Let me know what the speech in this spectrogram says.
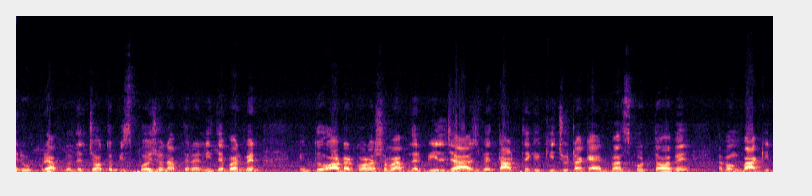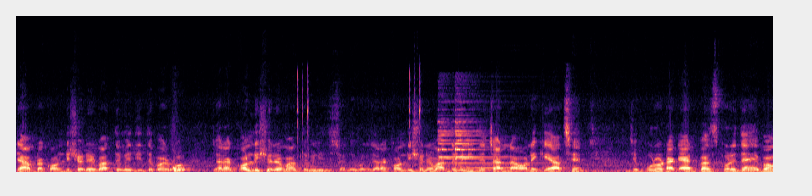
এর উপরে আপনাদের যত পিস প্রয়োজন আপনারা নিতে পারবেন। কিন্তু অর্ডার করার সময় আপনার বিল যা আসবে, তার থেকে কিছু টাকা অ্যাডভান্স করতে হবে এবং বাকিটা আমরা কন্ডিশনের মাধ্যমে দিতে পারব। যারা কন্ডিশনের মাধ্যমে নিতে চান এবং যারা কন্ডিশনের মাধ্যমে নিতে চান না, অনেকে আছে যে পুরো টাকা অ্যাডভান্স করে দেয় এবং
